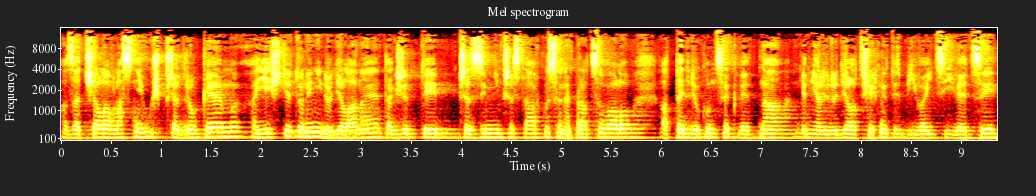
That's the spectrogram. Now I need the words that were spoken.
a začala vlastně už před rokem a ještě to není dodělané, takže ty přes zimní přestávku se nepracovalo a teď do konce května by měli dodělat všechny ty zbývající věci.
